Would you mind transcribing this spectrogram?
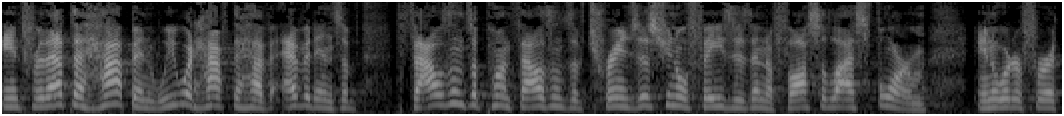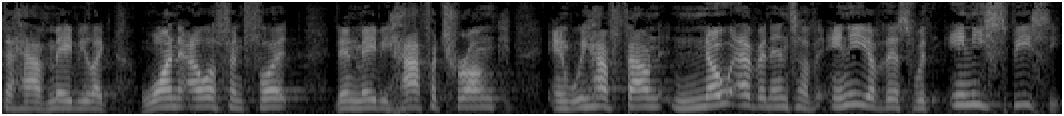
And for that to happen, we would have to have evidence of thousands upon thousands of transitional phases in a fossilized form in order for it to have maybe like one elephant foot, then maybe half a trunk. And we have found no evidence of any of this with any species.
